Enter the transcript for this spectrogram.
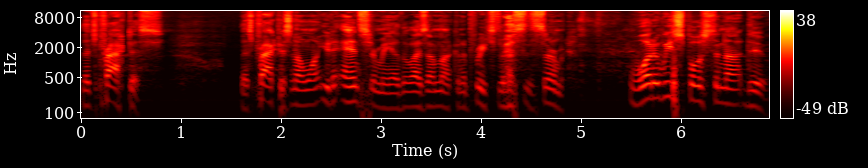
Let's practice. Let's practice, and I want you to answer me, otherwise, I'm not going to preach the rest of the sermon. What are we supposed to not do?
